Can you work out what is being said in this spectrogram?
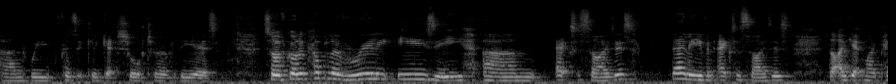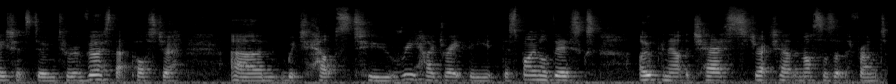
and we physically get shorter over the years. So I've got a couple of really easy um, exercises, barely even exercises, that I get my patients doing to reverse that posture, um, which helps to rehydrate the, the spinal discs, open out the chest, stretch out the muscles at the front,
